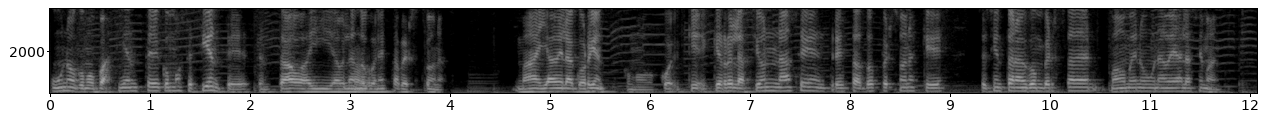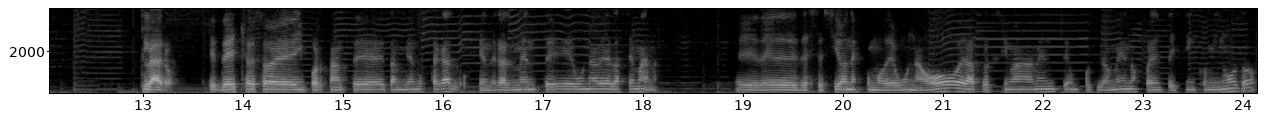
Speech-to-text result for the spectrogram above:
uno como paciente, cómo se siente sentado ahí hablando con esta persona más allá de la corriente, como qué, relación nace entre estas dos personas que se sientan a conversar más o menos una vez a la semana. Claro, de hecho eso es importante también destacarlo, generalmente una vez a la semana, eh, de, sesiones como de una hora aproximadamente, un poquito menos, 45 minutos,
